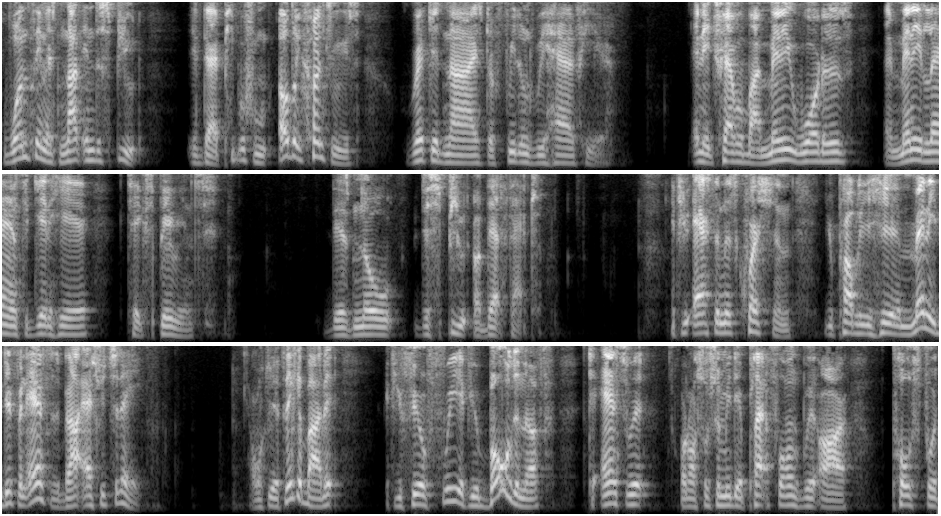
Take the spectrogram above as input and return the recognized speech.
One thing that's not in dispute is that people from other countries recognize the freedoms we have here. And they travel by many waters and many lands to get here to experience it. There's no dispute of that fact. If you ask them this question, you probably hear many different answers, but I'll ask you today. I want you to think about it. If you feel free, if you're bold enough to answer it on our social media platforms where our post for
